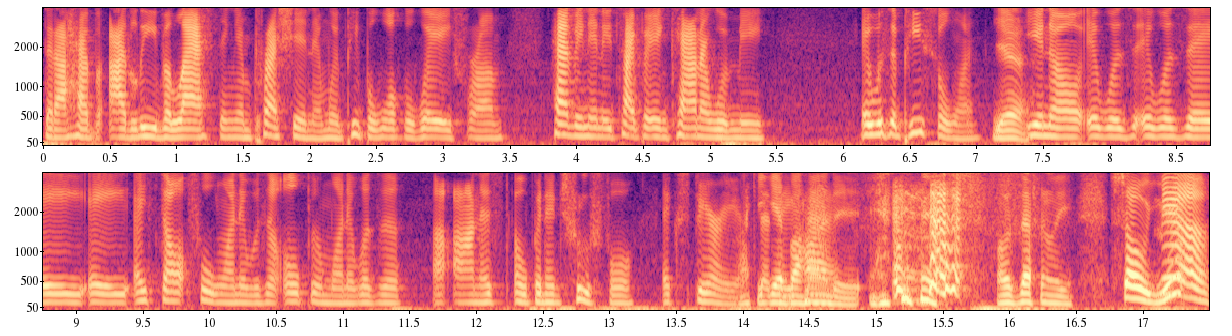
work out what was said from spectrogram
that I have I leave a lasting impression, and when people walk away from having any type of encounter with me, it was a peaceful one. Yeah. You know, it was it was a a, a thoughtful one. It was an open one. It was a, a honest, open, and truthful experience. I can get behind had. it. Most definitely. So Yeah.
